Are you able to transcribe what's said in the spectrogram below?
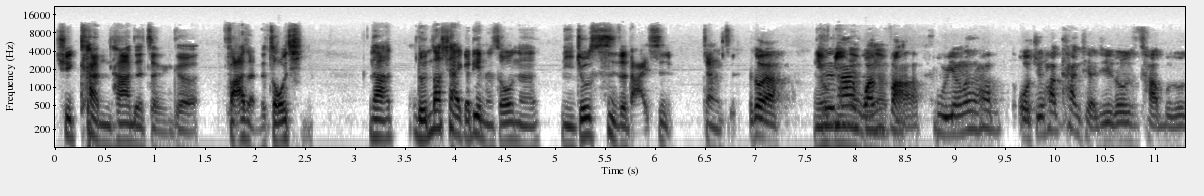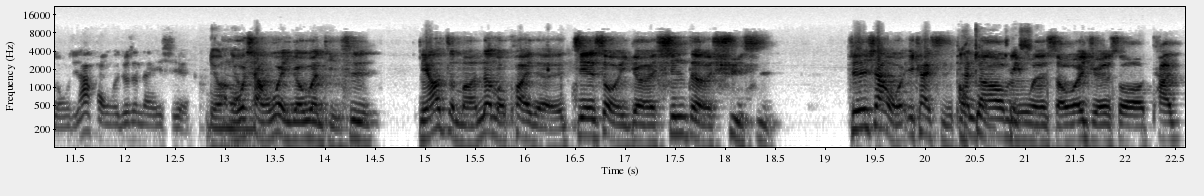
去看它的整个发展的周期。那轮到下一个链的时候呢，你就试着打一次，这样子。对啊，因为它玩法不一样，但是它我觉得它看起来其实都是差不多东西。它红的就是那一些。我想问一个问题是。你要怎么那么快的接受一个新的叙事？就是像我一开始看到铭文的时候，我会觉得说它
